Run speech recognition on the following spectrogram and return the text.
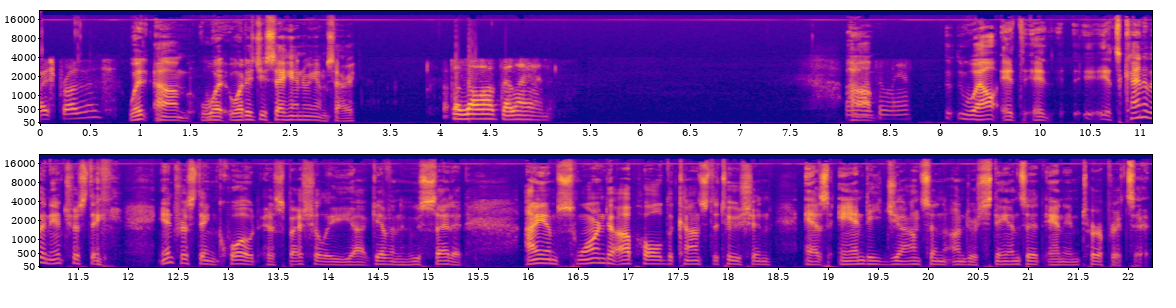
Vice President. What um what what did you say, Henry? I'm sorry. The law of the land. The law um, of the land. Well, it it it's kind of an interesting interesting quote, especially uh, given who said it. I am sworn to uphold the Constitution as Andy Johnson understands it and interprets it.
